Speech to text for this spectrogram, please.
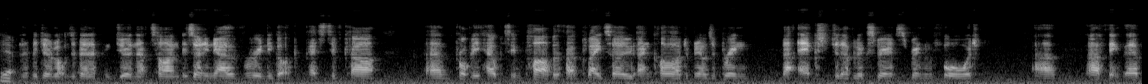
Yeah. and they've been doing a lot of developing during that time. It's only now they've really got a competitive car. Um, probably helped in part by the fact Plato and Collard have been able to bring that extra level of experience to bring them forward. Um, I think they're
